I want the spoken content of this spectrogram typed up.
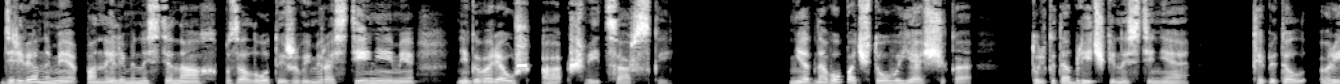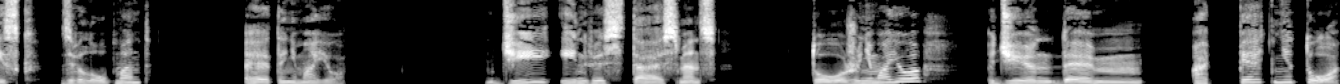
деревянными панелями на стенах, позолотой, живыми растениями, не говоря уж о швейцарской. Ни одного почтового ящика, только таблички на стене. Capital Risk Development — это не мое. G-Investments — тоже не мое. G&M — опять не то.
